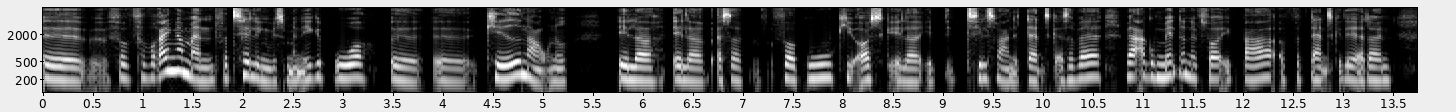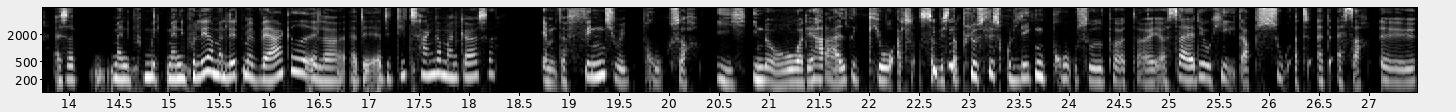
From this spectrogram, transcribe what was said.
øh, for, forvringer man fortællingen, hvis man ikke bruger øh, øh, kædenavnet, eller, eller altså for at bruge kiosk eller et, et tilsvarende dansk. Altså, hvad, hvad er argumenterne for ikke bare at få dansk? Det er der en, altså, manipulerer man lidt med værket, eller er det, er det de tanker, man gør sig? Jamen, der findes jo ikke bruser i, i Norge, og det har der aldrig gjort. Så hvis der pludselig skulle ligge en brus ude på et døje, så er det jo helt absurd, at altså, øh,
